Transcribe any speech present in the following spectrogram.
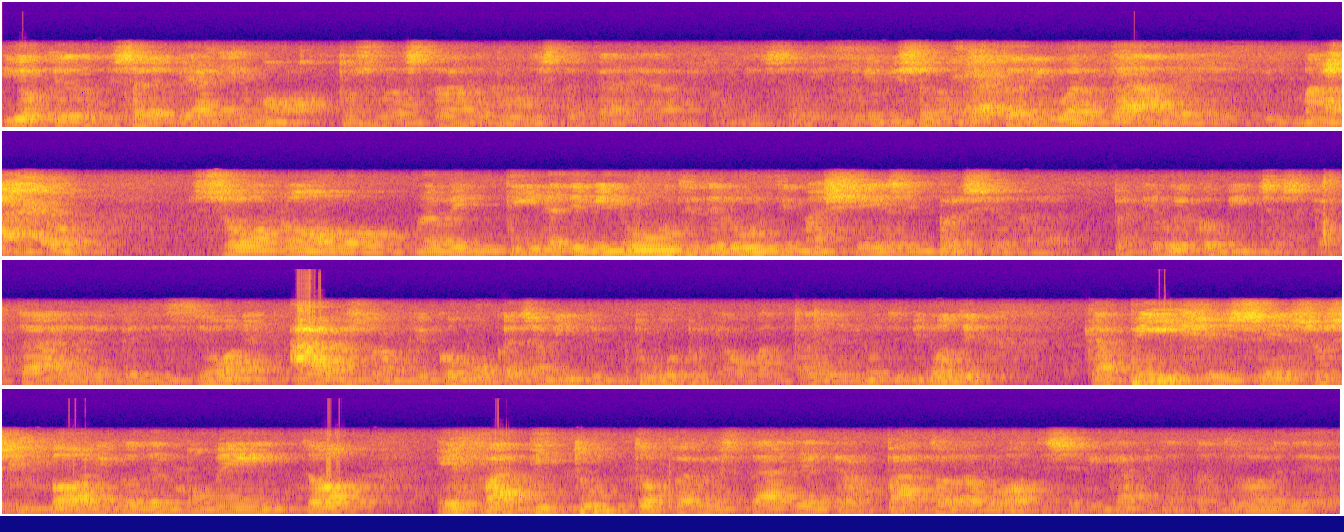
io credo che sarebbe anche morto sulla strada pur di staccare Armstrong in salita perché mi sono andato a riguardare il filmato sono una ventina di minuti dell'ultima ascesa impressionante perché lui comincia a scattare la ripetizione. Armstrong che comunque ha già vinto il tour perché ha un vantaggio di minuti e minuti capisce il senso simbolico del momento e fa di tutto per restargli aggrappato alla ruota. Se vi capita andatelo a vedere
